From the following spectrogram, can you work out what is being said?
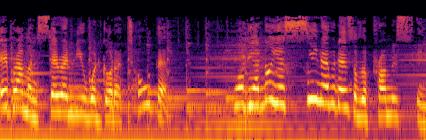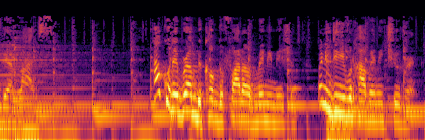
Abraham and Sarah knew what God had told them. Well, they had not yet seen evidence of the promise in their lives. How could Abraham become the father of many nations when he didn't even have any children?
